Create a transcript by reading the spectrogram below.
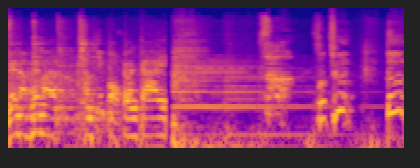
แนะนำให้มาทำคลิปออกกำลังกายสดชื่นตึ้ง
